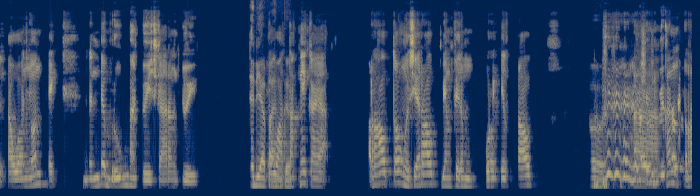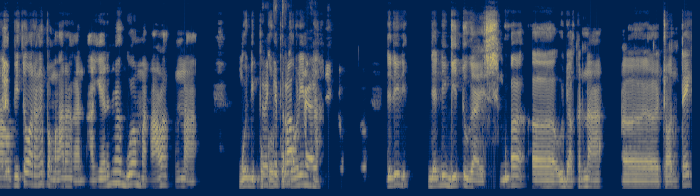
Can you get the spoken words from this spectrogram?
ketahuan nyontek dan dia berubah cuy sekarang cuy. Jadi apa wataknya kayak Ralph tau gak sih? Ralph yang film Wreck-It Ralph. Oh. nah, kan Ralph itu orangnya pemarah kan? Akhirnya gua sama Nala kena. Gue dipukul-pukulin lah. Jadi jadi gitu guys. Gua eh, udah kena eh, contek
